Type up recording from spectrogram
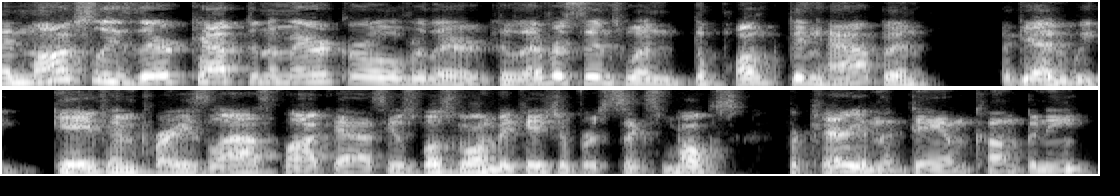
and Moxley's their Captain America over there because ever since when the Punk thing happened, again we gave him praise last podcast. He was supposed to go on vacation for six months for carrying the damn company,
